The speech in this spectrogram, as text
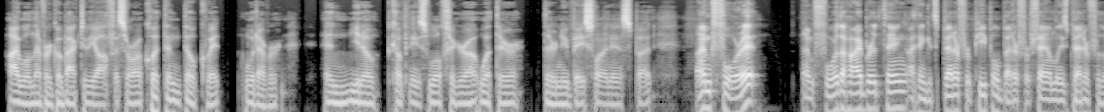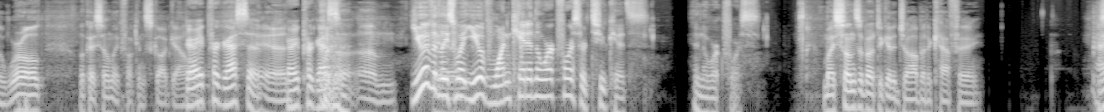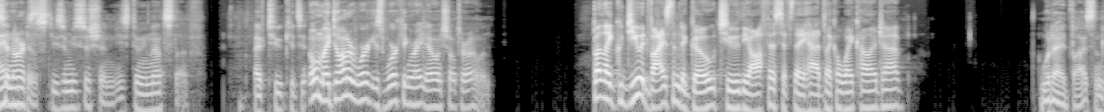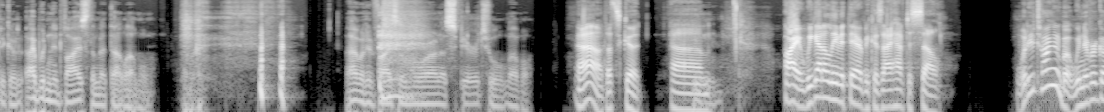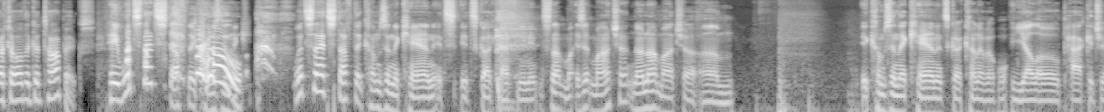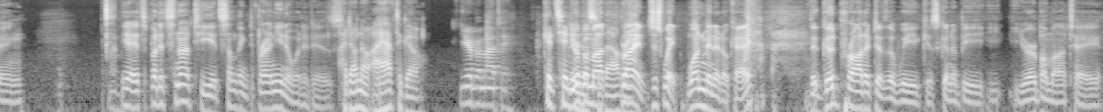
I will never go back to the office or I'll quit, then they'll quit, whatever. And, you know, companies will figure out what their their new baseline is. But I'm for it. I'm for the hybrid thing. I think it's better for people, better for families, better for the world. Look, I sound like fucking Scott Galloway. Very progressive. And- very progressive. um, you have at least what? You have one kid in the workforce or two kids in the workforce? my son's about to get a job at a cafe. He's I- an artist. He's a musician. He's doing that stuff. I have two kids. In, oh, my daughter work is working right now on Shelter Island. But like, do you advise them to go to the office if they had like a white collar job? Would I advise them to go? To, I wouldn't advise them at that level. I would advise them more on a spiritual level. Oh, that's good. Um, Mm. All right, we got to leave it there because I have to sell. What are you talking about? We never got to all the good topics. Hey, what's that stuff that comes in the What's that stuff that comes in the can? It's it's got caffeine. It's not. Is it matcha? No, not matcha. Um, it comes in that can. It's got kind of a yellow packaging. Yeah, it's but it's not tea. It's something. Brian, you know what it is. I don't know. I have to go. Yerba mate. Continue Yerba this mate. without me. Brian, just wait one minute, okay? the good product of the week is going to be yerba mate,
